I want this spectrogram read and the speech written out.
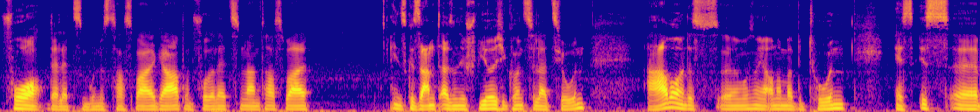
vor der letzten Bundestagswahl gab und vor der letzten Landtagswahl. Insgesamt also eine schwierige Konstellation. Aber, und das äh, muss man ja auch nochmal betonen, es ist äh,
